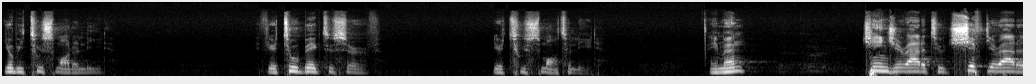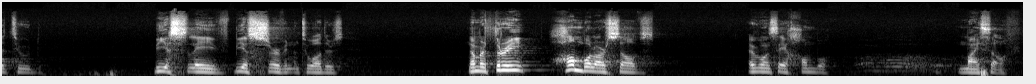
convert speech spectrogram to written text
You'll be too small to lead. If you're too big to serve, you're too small to lead. Amen? Change your attitude, shift your attitude. Be a slave, be a servant unto others. Number three, humble ourselves. Everyone say humble. Myself.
